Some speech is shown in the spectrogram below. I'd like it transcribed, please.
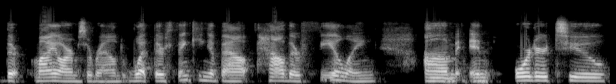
their, my arms around what they're thinking about, how they're feeling, um, mm-hmm. in order to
